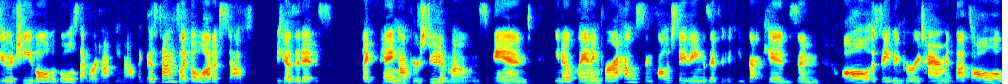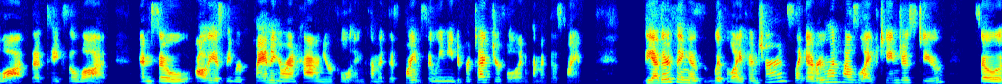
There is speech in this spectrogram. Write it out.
to achieve all the goals that we're talking about. Like this sounds like a lot of stuff because it is. Like paying off your student loans and, you know, planning for a house and college savings if, if you've got kids and all saving for retirement. That's all a lot. That takes a lot. And so obviously we're planning around having your full income at this point. So we need to protect your full income at this point. The other thing is with life insurance, like everyone has life changes too. So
